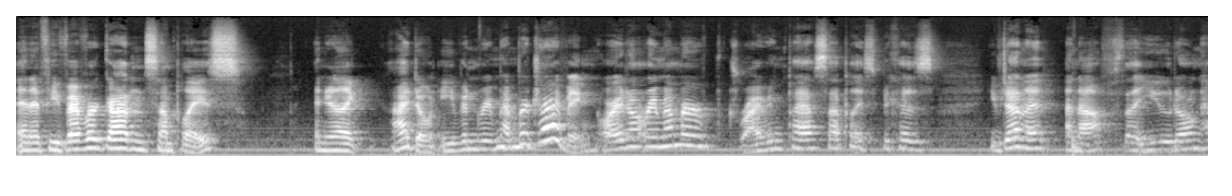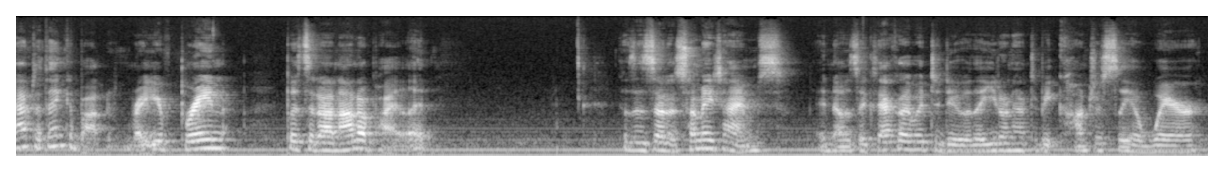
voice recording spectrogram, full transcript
And if you've ever gotten someplace and you're like, I don't even remember driving, or I don't remember driving past that place because you've done it enough that you don't have to think about it, right? Your brain puts it on autopilot because it's done it so many times. It knows exactly what to do that you don't have to be consciously aware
